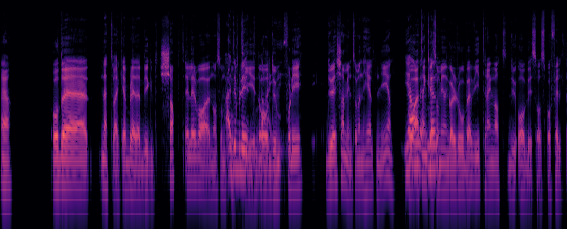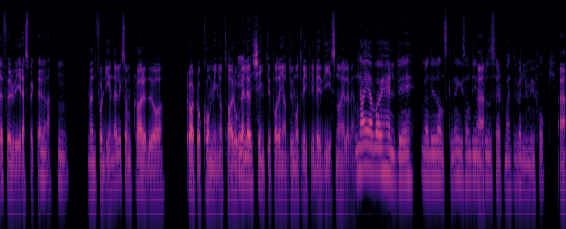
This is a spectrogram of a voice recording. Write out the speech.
Ja. Og det nettverket, ble det bygd kjapt, eller var det noe som tok nei, ble- tid? Du, fordi du er- kommer inn som en helt ny en. Ja, og jeg tenker men- som i en garderobe, vi trenger at du overbeviser oss på feltet før vi respekterer deg. Mm, mm. Men for din del, liksom, klarer du å klarte å komme inn og ta rommet, eller kjente du på den at du måtte virkelig bevise noe hele veien? Nei, jeg var jo heldig med de danskene. ikke sant? De introduserte meg til veldig mye folk. Ja.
